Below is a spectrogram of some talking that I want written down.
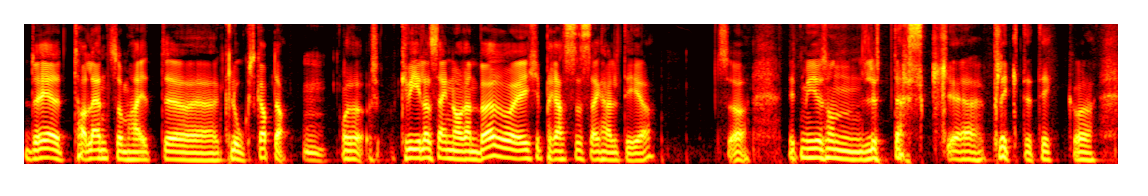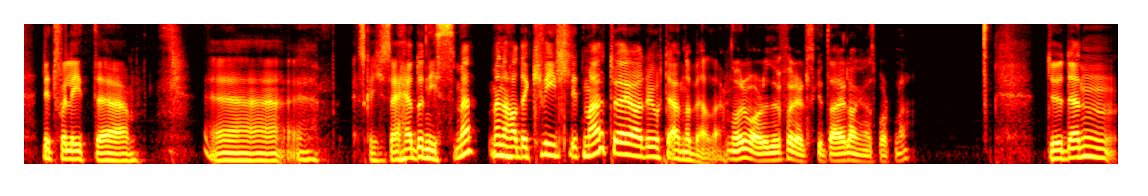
Det er et talent som heter eh, klokskap, da. Mm. Å hvile seg når en bør, og ikke presse seg hele tida. Så litt mye sånn luthersk eh, pliktetikk og litt for lite eh, Jeg skal ikke si hedonisme, men jeg hadde hvilt litt mer, tror jeg jeg hadde gjort det enda bedre. Når var det du forelsket deg i langrennssporten? da? Du, den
